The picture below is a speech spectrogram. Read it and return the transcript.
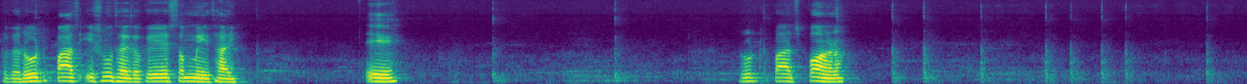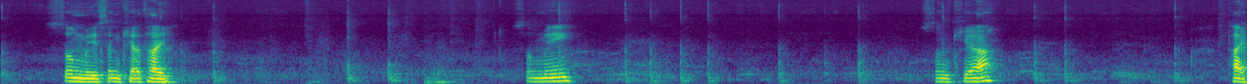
તો કે રૂટ પાંચ એ શું થાય તો કે એ સમય થાય. એ રૂટ પાંચ પણ સમય સંખ્યા થાય. સમય, સંખ્યા થાય.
